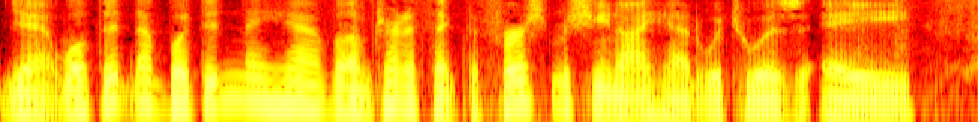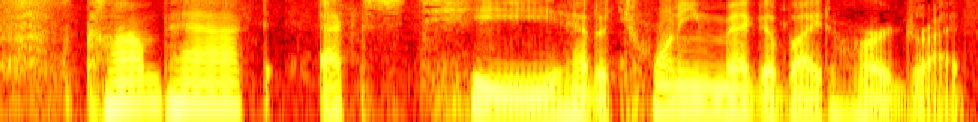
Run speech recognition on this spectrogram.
Yeah, well, didn't but didn't they have? I'm trying to think. The first machine I had, which was a Compaq XT, had a 20 megabyte hard drive.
